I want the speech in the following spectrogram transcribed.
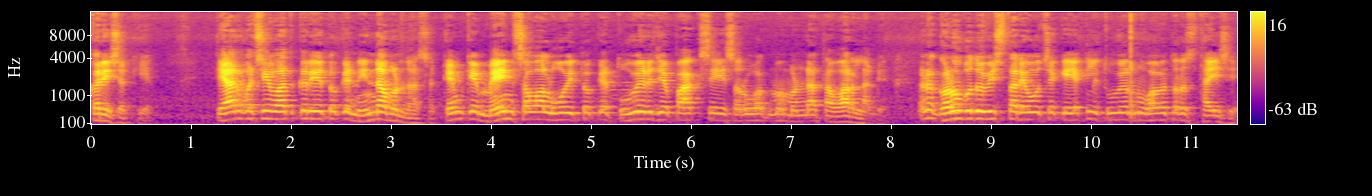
કરી શકીએ. ત્યાર પછી વાત કરીએ તો કે નિંદામણ નાશક કેમ કે મેઇન સવાલ હોય તો કે તુવેર જે પાક છે એ શરૂઆતમાં મંડાતા વાર લાગે. અને ઘણો બધો વિસ્તાર એવો છે કે એકલી તુવેરનું વાવેતર જ થાય છે.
